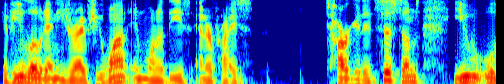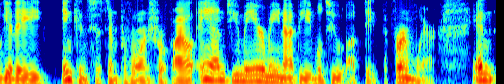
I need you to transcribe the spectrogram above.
If you load any drives you want in one of these enterprise targeted systems, you will get a inconsistent performance profile and you may or may not be able to update the firmware. And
